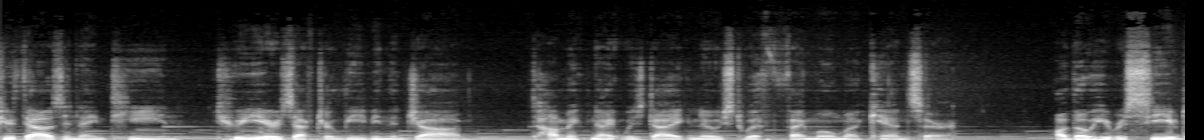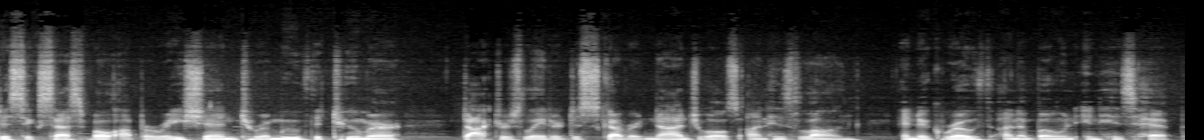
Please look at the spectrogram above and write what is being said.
2019, two years after leaving the job, Tom McKnight was diagnosed with thymoma cancer. Although he received a successful operation to remove the tumor, doctors later discovered nodules on his lung and a growth on a bone in his hip.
